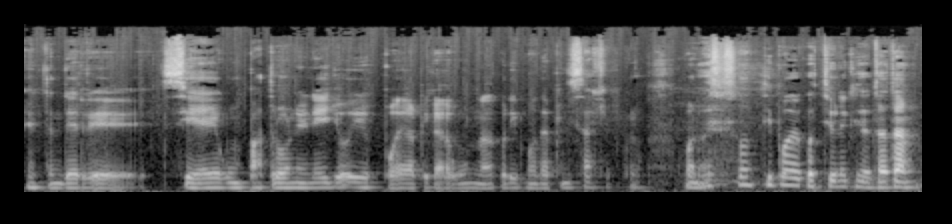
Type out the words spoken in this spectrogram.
entender eh, si hay algún patrón en ello y poder aplicar algún algoritmo de aprendizaje. Bueno, esos son tipos de cuestiones que se tratan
